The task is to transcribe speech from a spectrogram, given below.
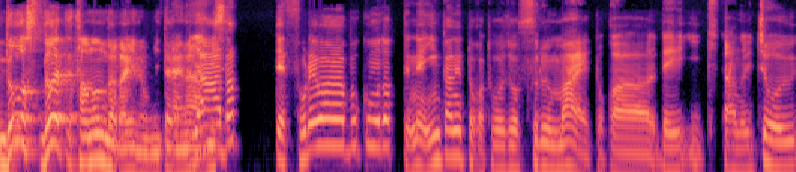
どうし、どうやって頼んだらいいのみたいな。いやー、だって、それは僕もだってね、インターネットが登場する前とかで、あの一応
